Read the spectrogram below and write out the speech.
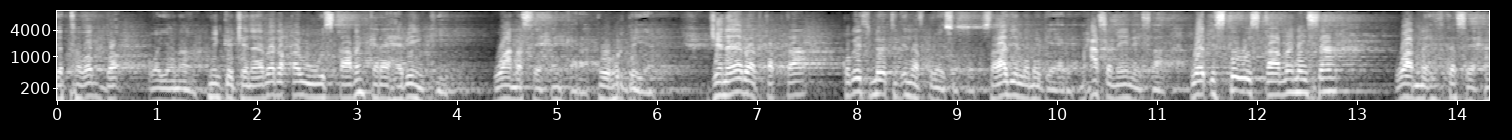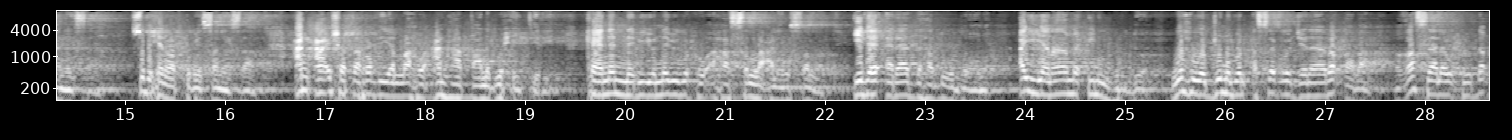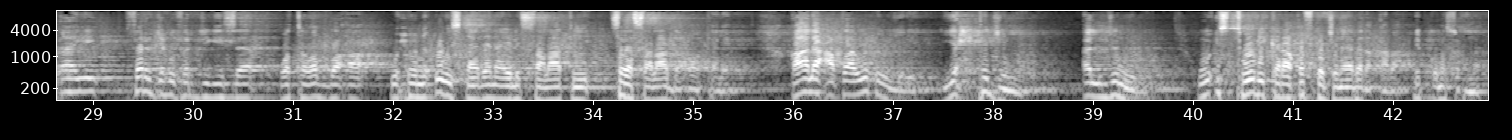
yatawadda wa yanaam ninka janaabada qawi wuu isqaadan karaa habeenkii waana seexan karaa oo hurdaya janaabaad qabtaa qubays madatid inaad qubaysato. Salaadiin lama gaarin. Maxaa samaynaysaa? Waad iska weys qaadanaysaa? Waadna iska seexanaysaa? Subaxiina waad qubaysanaysaa can caa'ishata radia allaahu canha qaalad waxay tidhi kaana alnebiyu nebigu wuxuu ahaa sal alla calayh wasalam idaa araada hadduu doono an yanaama inuu hurdo wahwa junubun asagoo janaabo qaba ghasala wuxuu dhaqaayay farjahu farjigiisa wa tawada'a wuxuuna u weysqaadanayay lisalaati sida salaadda oo kale qaala cataa wuxuu yidhi yaxtajimu aljunubu wuu istoobi karaa qofka janaabada qaba dhibkuma sugna.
